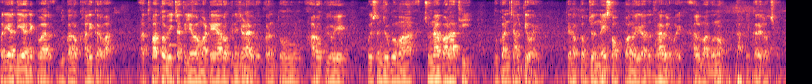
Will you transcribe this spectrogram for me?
ફરિયાદીએ અનેકવાર દુકાનો ખાલી કરવા અથવા તો વેચાતી લેવા માટે આરોપીને જણાવેલું, પરંતુ આરોપીઓએ કોઈ સંજોગોમાં જૂના ભાડાથી દુકાન ચાલતી હોય તેનો કબજો નહીં સોંપવાનો ઈરાદો ધરાવેલો હોય હાલમાં ગુનો દાખલ કરેલો છે.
